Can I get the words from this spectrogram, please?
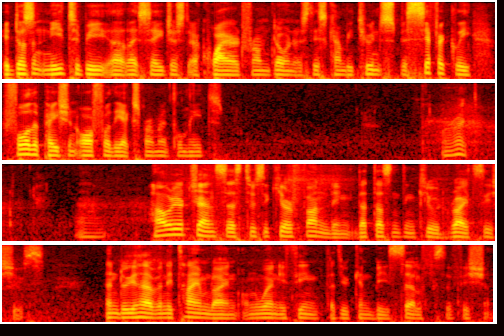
it doesn't need to be, uh, let's say, just acquired from donors. This can be tuned specifically for the patient or for the experimental needs. All right. Um, how are your chances to secure funding that doesn't include rights issues? And do you have any timeline on when you think that you can be self-sufficient?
